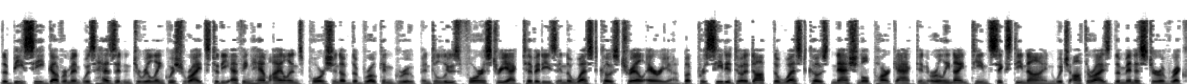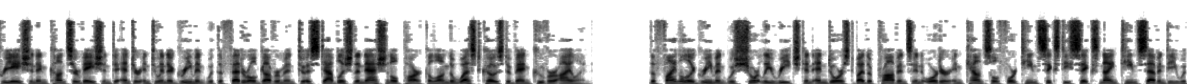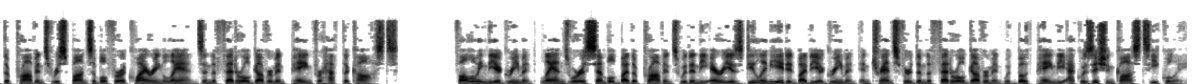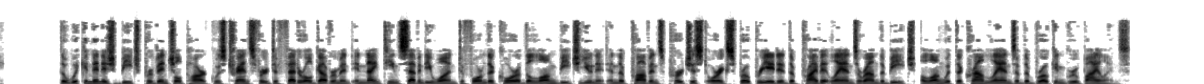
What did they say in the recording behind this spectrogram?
The BC government was hesitant to relinquish rights to the Effingham Islands portion of the Broken Group and to lose forestry activities in the West Coast Trail area but proceeded to adopt the West Coast National Park Act in early 1969 which authorized the Minister of Recreation and Conservation to enter into an agreement with the federal government to establish the national park along the west coast of Vancouver Island. The final agreement was shortly reached and endorsed by the province in Order in Council 1466-1970 with the province responsible for acquiring lands and the federal government paying for half the costs. Following the agreement, lands were assembled by the province within the areas delineated by the agreement and transferred them to the federal government with both paying the acquisition costs equally. The Wickaninnish Beach Provincial Park was transferred to federal government in 1971 to form the core of the Long Beach unit and the province purchased or expropriated the private lands around the beach, along with the crown lands of the Broken Group Islands.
